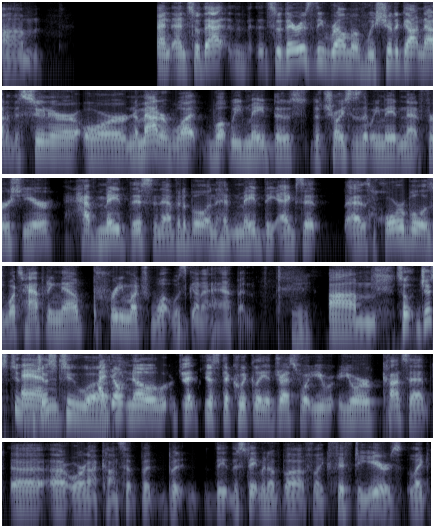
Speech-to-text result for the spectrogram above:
Um and and so that so there is the realm of we should have gotten out of this sooner or no matter what what we made those the choices that we made in that first year have made this inevitable and had made the exit as horrible as what's happening now, pretty much what was going to happen. Hmm. Um, so just to just to uh... I don't know just to quickly address what you your concept uh, uh, or not concept, but but the the statement of uh, like fifty years, like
